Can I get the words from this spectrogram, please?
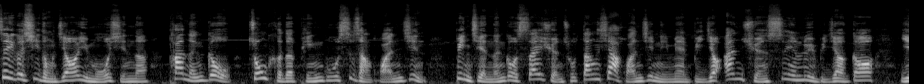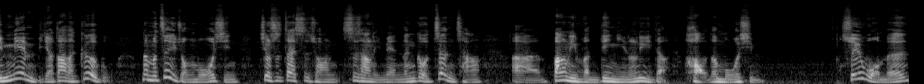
这个系统交易模型呢，它能够综合的评估市场环境，并且能够筛选出当下环境里面比较安全、市盈率比较高、赢面比较大的个股。那么这种模型就是在市场市场里面能够正常啊帮你稳定盈利的好的模型。所以，我们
